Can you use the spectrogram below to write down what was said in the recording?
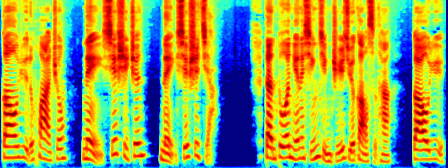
高玉的话中哪些是真，哪些是假，但多年的刑警直觉告诉他，高玉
